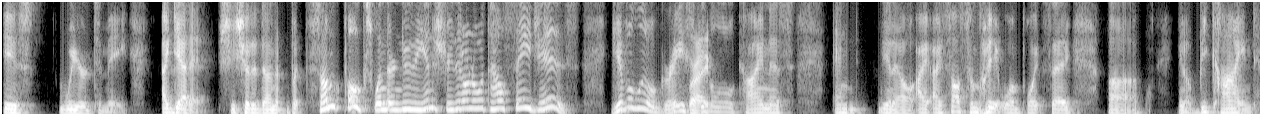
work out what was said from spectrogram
is weird to me. I get it. She should have done it. But some folks, when they're new to the industry, they don't know what the hell Sage is. Give a little grace, Right. give a little kindness. And, you know, I, I saw somebody at one point say, uh, you know, be kind,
